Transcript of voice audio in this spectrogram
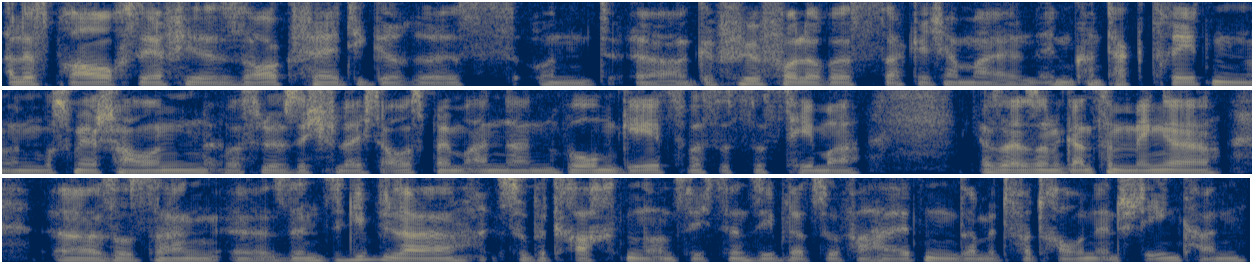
alles braucht sehr viel sorgfältigeres und äh, gefühlvolleres, sag ich ja mal, in Kontakt treten. Man muss mehr schauen, was löse ich vielleicht aus beim anderen, worum geht's, was ist das Thema. Also also eine ganze Menge äh, sozusagen äh, sensibler zu betrachten und sich sensibler zu verhalten, damit Vertrauen entstehen kann.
